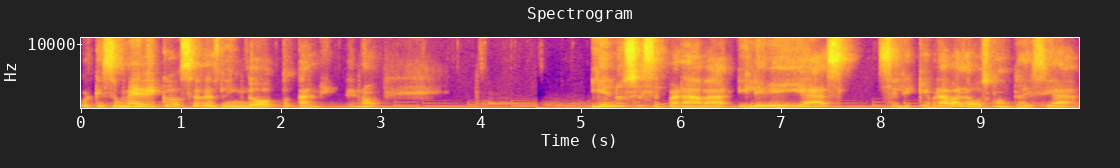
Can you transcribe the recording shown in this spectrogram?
porque su médico se deslindó totalmente, ¿no? Y él no se separaba y le veías, se le quebraba la voz cuando te decía,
